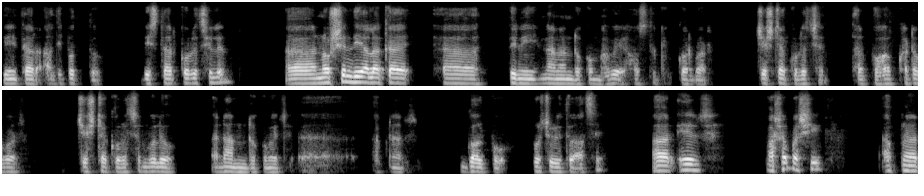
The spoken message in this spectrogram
তিনি তার আধিপত্য বিস্তার করেছিলেন। নরসিংদী এলাকায় তিনি নানান রকম ভাবে হস্তক্ষেপ করবার চেষ্টা করেছেন। তার প্রভাব খাটাবার চেষ্টা করেছেন বলেও নানান রকমের আপনার গল্প প্রচলিত আছে। আর এর পাশাপাশি আপনার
